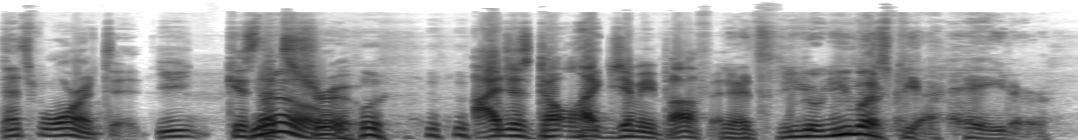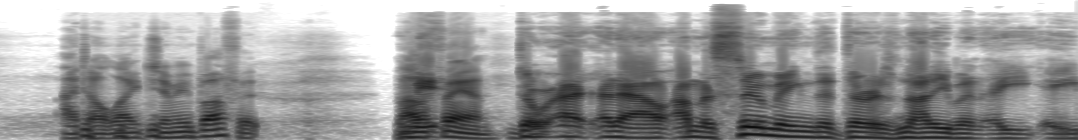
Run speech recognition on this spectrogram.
That's warranted. You because that's No. true. I just don't like Jimmy Buffett. It's you. You must be a hater. I don't like Jimmy Buffett. Not I mean, a fan. There, uh, now, I'm assuming that there is not even a, a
